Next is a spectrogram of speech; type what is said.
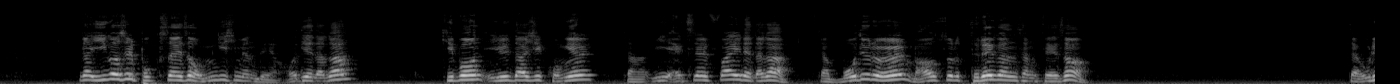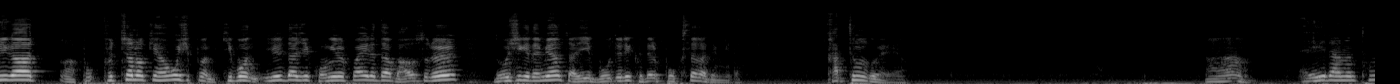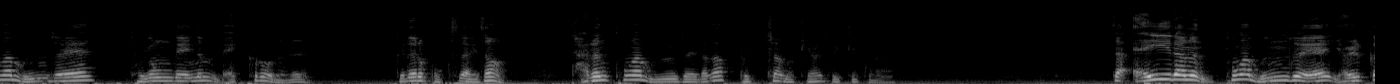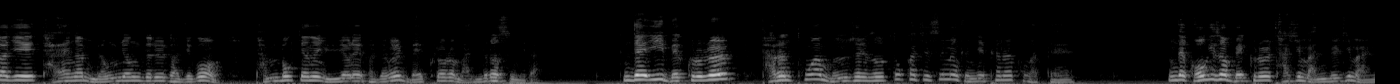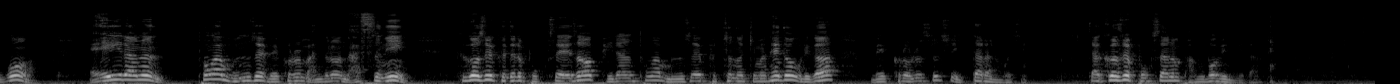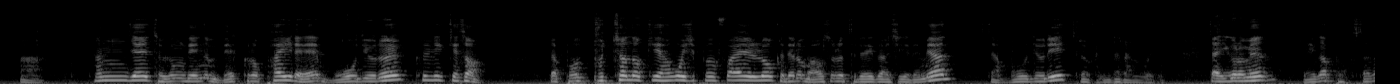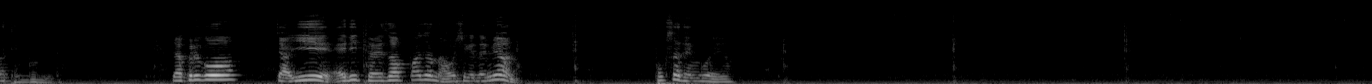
그러니까 이것을 복사해서 옮기시면 돼요. 어디에다가? 기본 1-01 자, 이 엑셀 파일에다가 자, 모듈을 마우스로 드래그한 상태에서 자, 우리가 어, 부- 붙여넣기 하고 싶은 기본 1-01 파일에다 마우스를 놓으시게 되면 자, 이 모듈이 그대로 복사가 됩니다. 같은 거예요. 아, A라는 통합 문서에 적용되어 있는 매크로를 그대로 복사해서 다른 통합 문서에다가 붙여넣기 할 수 있겠구나. 자, A라는 통합 문서에 10가지 다양한 명령들을 가지고 반복되는 일련의 과정을 매크로로 만들었습니다. 근데 이 매크로를 다른 통합 문서에서 똑같이 쓰면 굉장히 편할 것 같아. 근데 거기서 매크로를 다시 만들지 말고 A라는 통합 문서의 매크로를 만들어 놨으니 그것을 그대로 복사해서 B라는 통합 문서에 붙여넣기만 해도 우리가 매크로를 쓸 수 있다라는 거지. 자, 그것을 복사하는 방법입니다. 아, 현재 적용되어 있는 매크로 파일의 모듈을 클릭해서 자, 보- 붙여넣기 하고 싶은 파일로 그대로 마우스로 드래그 하시게 되면 자, 모듈이 들어간다라는 거죠. 자, 이거라면 얘가 복사가 된 겁니다. 자, 그리고 자, 이 에디터에서 빠져나오시게 되면 복사된 거예요.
